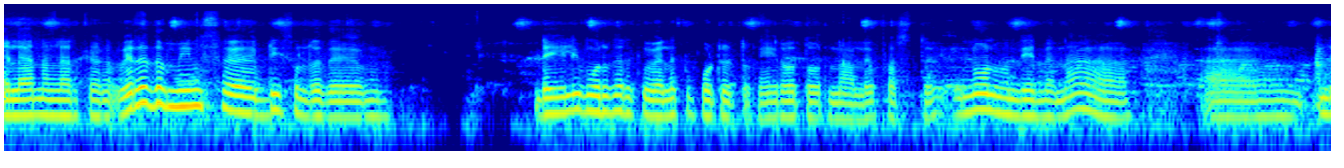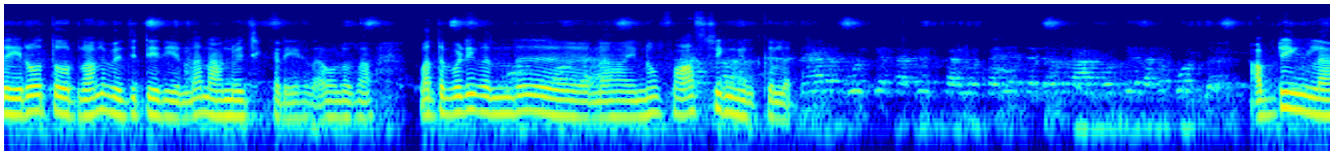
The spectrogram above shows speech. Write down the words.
எல்லாரும் நல்லா இருக்காங்க. விரதம் மீன்ஸ் எப்படி சொல்கிறது டெய்லி முருகருக்கு விளக்கு போட்டுட்ருக்கேன் இருபத்தோரு நாள் ஃபஸ்ட்டு இன்னொன்று வந்து என்னென்னா இந்த இருபத்தோரு நாள் வெஜிடேரியன் தான் நான்வெஜ் கிடையாது அவ்வளோதான் மற்றபடி வந்து நான் இன்னும் ஃபாஸ்டிங் இருக்குல்ல அப்படிங்களா?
